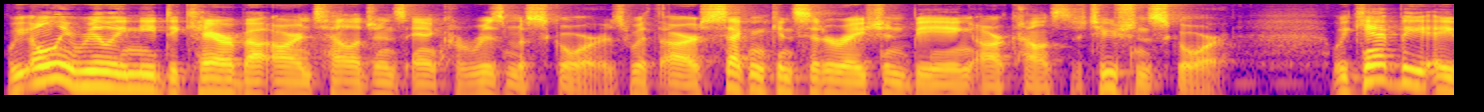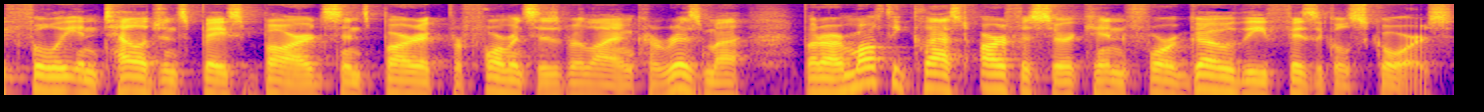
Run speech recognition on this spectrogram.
We only really need to care about our intelligence and charisma scores, with our second consideration being our constitution score. We can't be a fully intelligence based bard since bardic performances rely on charisma, but our multi classed artificer can forego the physical scores.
